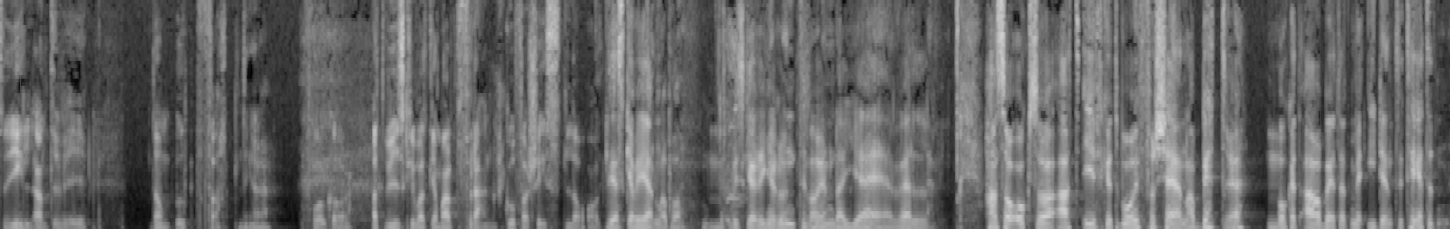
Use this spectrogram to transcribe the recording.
Så gillar inte vi de uppfattningar folk har. Att vi skulle vara ett gammalt Franco-fascistlag. Det ska vi ändra på. Vi ska ringa runt till varenda jävel. Han sa också att IFK Göteborg förtjänar bättre och att arbetet med identiteten,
